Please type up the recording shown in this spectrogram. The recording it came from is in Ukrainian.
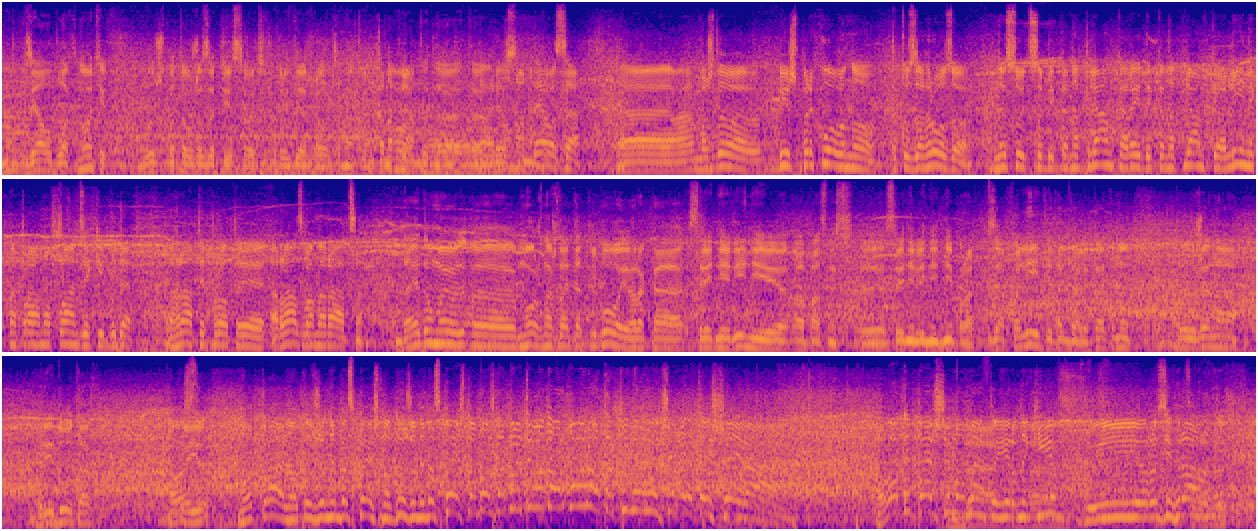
Ну, взял блокнотик, будет что-то уже записывать. Придерживал Коноплянка. Коноплянка Ну, это, да, это- Даріуса Матеоса. Е, можливо, більш приховану таку загрозу несуть собі Коноплянка, рейди Коноплянки, Олійник на правому фланзі, який буде грати проти Развана Раца. Да, я думаю, э, можно ждать от любого игрока средней линии опасность э, средней линии Днепра. Нельзя фалить и так далее. Поэтому уже на редутах А ось- ну от правильно, тут вже небезпечно, дуже небезпечно. Можна бити удар по воротах і не влучає Тейшера. От і перший Да, момент у гірників і розіграли.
